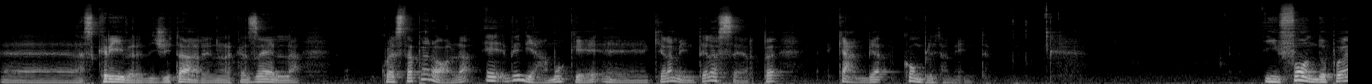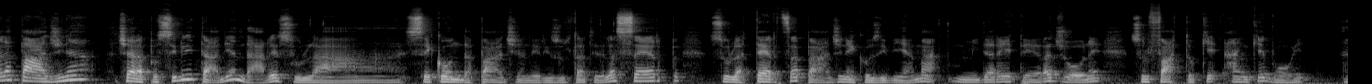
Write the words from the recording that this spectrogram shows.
eh, a scrivere, digitare nella casella questa parola e vediamo che eh, chiaramente la SERP cambia completamente. In fondo poi alla pagina c'è la possibilità di andare sulla seconda pagina dei risultati della SERP, sulla terza pagina e così via, ma mi darete ragione sul fatto che anche voi eh,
